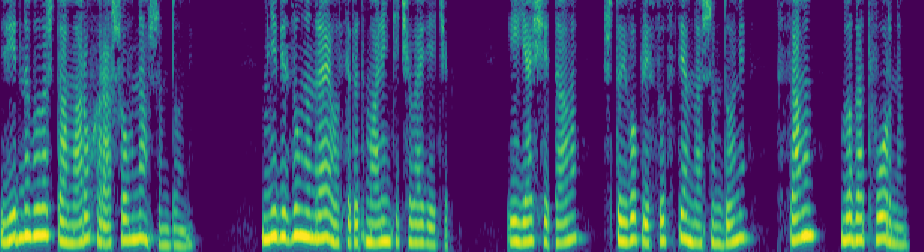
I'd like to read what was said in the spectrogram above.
Видно было, что Амару хорошо в нашем доме. Мне безумно нравился этот маленький человечек, и я считала, что его присутствие в нашем доме самым благотворным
